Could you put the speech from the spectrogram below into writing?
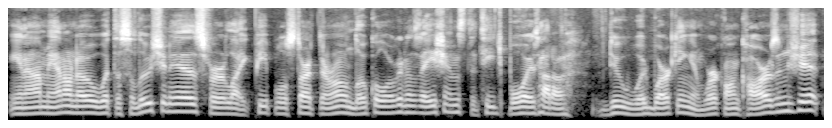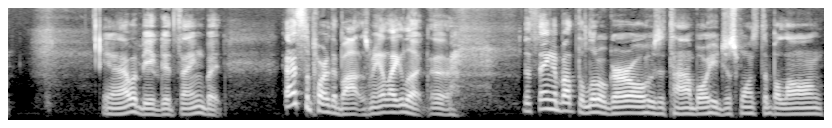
you know i mean i don't know what the solution is for like people start their own local organizations to teach boys how to do woodworking and work on cars and shit you know, that would be a good thing, but that's the part that bothers me. Like, look, uh, the thing about the little girl who's a tomboy who just wants to belong,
